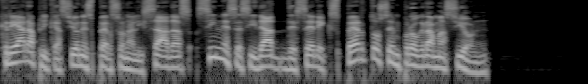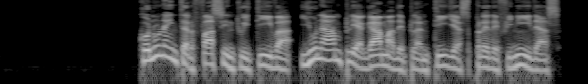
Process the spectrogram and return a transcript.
crear aplicaciones personalizadas sin necesidad de ser expertos en programación. Con una interfaz intuitiva y una amplia gama de plantillas predefinidas,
